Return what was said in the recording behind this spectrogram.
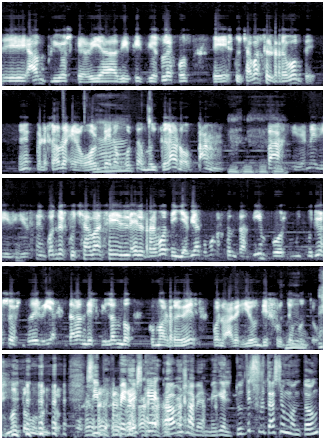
eh, amplios, que había edificios lejos, eh, escuchabas el rebote. ¿Eh? Pero claro, el golpe era un Ah. golpe muy claro, ¡pam! ¡pam! Y de, y de vez en cuando escuchabas el, el rebote y había como unos contratiempos muy curiosos, entonces veías que estaban desfilando como al revés. Bueno, a ver, yo disfruté un montón, un montón, un montón. Sí, pe- pero es que, vamos a ver, Miguel, tú disfrutaste un montón,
